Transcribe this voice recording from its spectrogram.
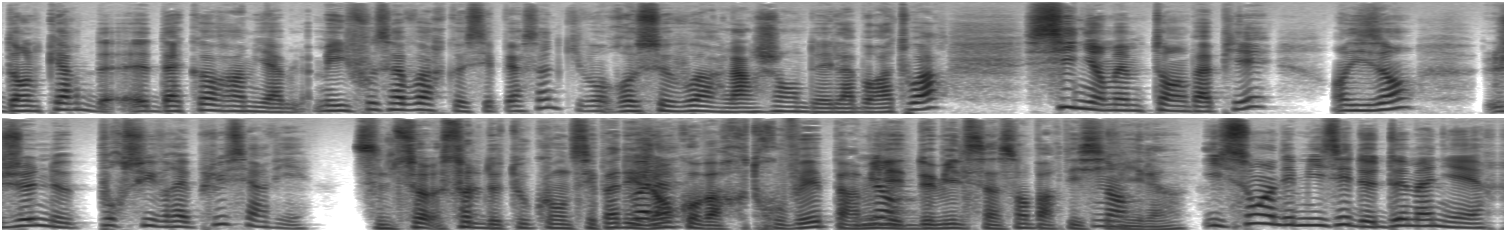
dans le cadre d'accords amiables. Mais il faut savoir que ces personnes qui vont recevoir l'argent des laboratoires signent en même temps un papier en disant je ne poursuivrai plus Servier. C'est une solde de tout compte. C'est pas des gens qu'on va retrouver parmi les 2500 parties civiles. Hein. Ils sont indemnisés de deux manières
